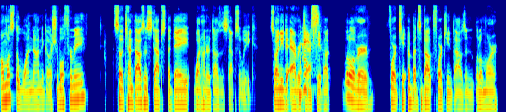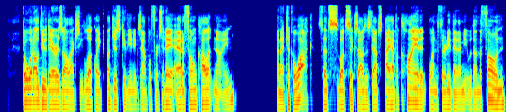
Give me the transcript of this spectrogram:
almost the one non-negotiable for me. So 10,000 steps a day, 100,000 steps a week. So I need to average Nice. actually about a little over 14 uh, but it's about 14,000, a little more. But what I'll do there is I'll actually look like I'll just give you an example for today. I had a phone call at 9 and I took a walk. So that's about 6,000 steps. I have a client at 1:30 that I meet with on the phone.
